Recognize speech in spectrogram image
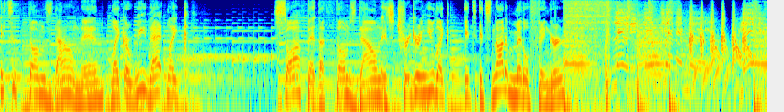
it's a thumbs down, man. Like, are we that like soft that a thumbs down is triggering you? Like, it's it's not a middle finger. Ladies and gentlemen,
